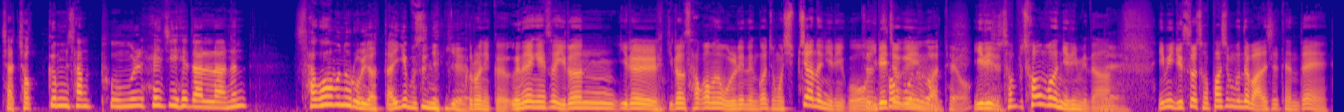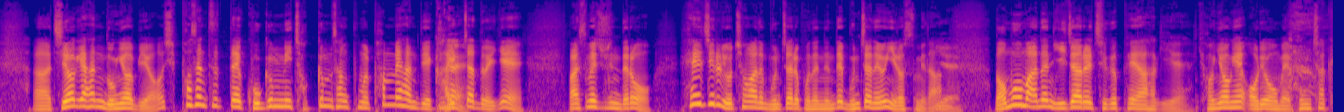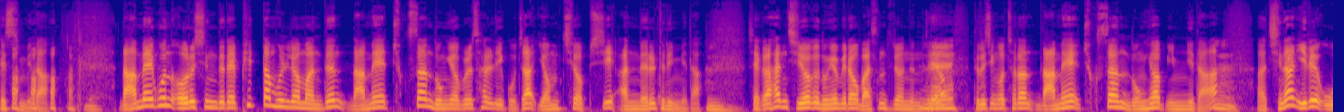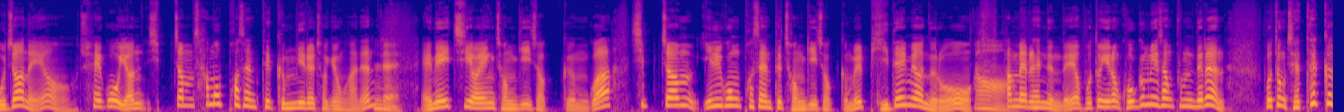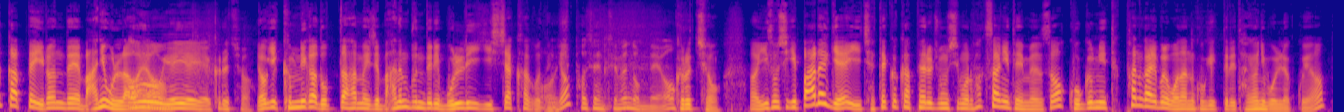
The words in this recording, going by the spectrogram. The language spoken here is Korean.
자, 적금 상품을 해지해 달라는 사과문을 올렸다. 이게 무슨 얘기예요? 그러니까요. 은행에서 이런 일을 이런 사과문을 올리는 건 정말 쉽지 않은 일이고 이례적인 일이죠. 네. 처음, 보는 일입니다. 네. 이미 뉴스를 접하신 분들 많으실 텐데 아, 지역의 한 농협이요 10%대 고금리 적금 상품을 판매한 뒤에 가입자들에게 네. 말씀해 주신 대로 해지를 요청하는 문자를 보냈는데 문자 내용이 이렇습니다. 예. 너무 많은 이자를 지급해야 하기에 경영의 어려움에 봉착했습니다. 네. 남해군 어르신들의 피땀 흘려 만든 남해 축산 농협을 살리고자 염치 없이 안내를 드립니다. 음. 제가 한 지역의 농협이라고 말씀드렸는데요. 네. 들으신 것처럼 남해 축산 농협입니다. 음. 아, 지난 1일 오전에요. 최고 연 10.35% 금리를 적용하는 네. NH 여행 정기 적금과 10.10% 정기 적금을 비대 면으로 어. 판매를 했는데요. 보통 이런 고금리 상품들은 보통 재택 테크 카페 이런 데 많이 올라와요. 예, 예, 예. 그렇죠. 여기 금리가 높다 하면 이제 많은 분들이 몰리기 시작하거든요. 어, 10%면 높네요. 그렇죠. 어, 이 소식이 빠르게 이 재테크 카페를 중심으로 확산이 되면서 고금리 특판 가입을 원하는 고객들이 당연히 몰렸고요.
